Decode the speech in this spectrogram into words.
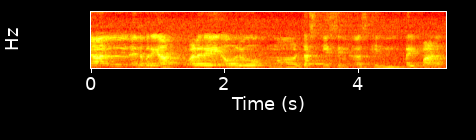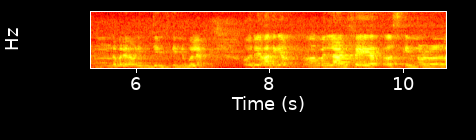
ഞാൻ എന്താ പറയുക വളരെ ഒരു ഡസ്റ്റി സ്കിൻ സ്കിൻ ടൈപ്പാണ് എന്താ പറയുക നമ്മുടെ ഇന്ത്യൻ സ്കിന്ന് പോലെ ഒരു അധികം വല്ലാണ്ട് ഫെയർ സ്കിന്നുള്ള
